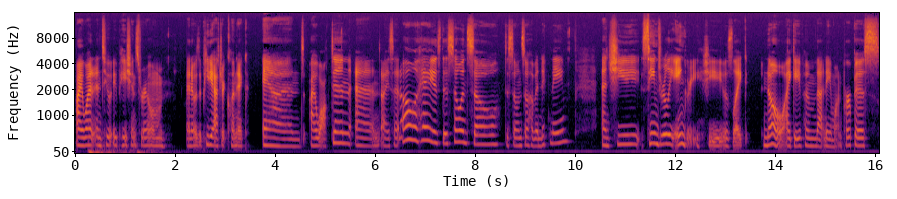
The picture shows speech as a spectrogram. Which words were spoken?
I went into a patient's room and it was a pediatric clinic. And I walked in and I said, Oh, hey, is this so and so? Does so and so have a nickname? And she seemed really angry. She was like, No, I gave him that name on purpose.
